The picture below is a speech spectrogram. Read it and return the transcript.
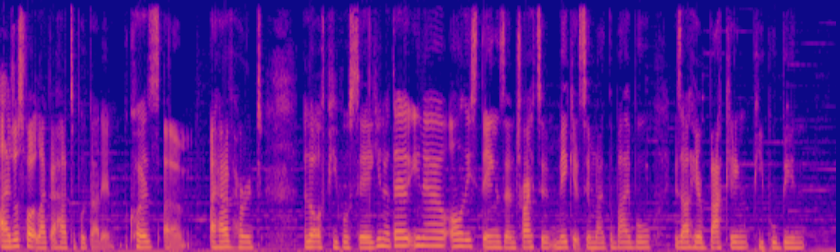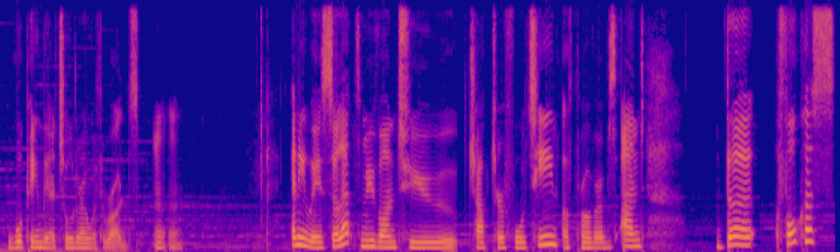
I just felt like I had to put that in because um, I have heard a lot of people say, you know, they're, you know, all these things and try to make it seem like the Bible is out here backing people being whooping their children with rods. Mm-mm. Anyways, so let's move on to chapter 14 of Proverbs. And the focus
